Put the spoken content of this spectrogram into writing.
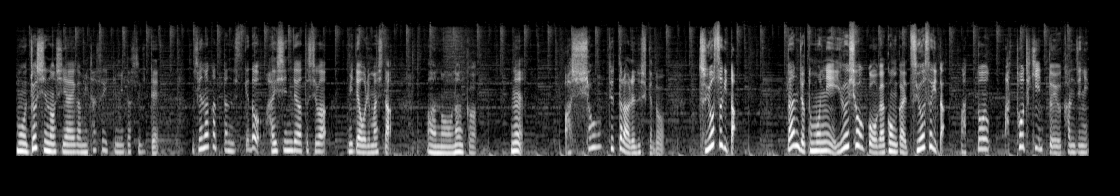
もう女子の試合が見たすぎて見たすぎていけなかったんですけど配信で私は見ておりました。あのなんかね圧勝って言ったらあれですけど強すぎた。男女ともに優勝校が今回強すぎた。圧倒圧倒的という感じに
